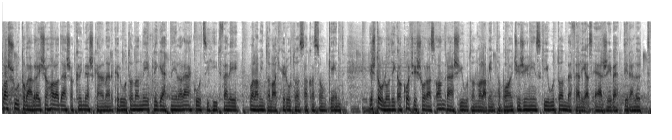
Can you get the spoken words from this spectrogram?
Lassú továbbra is a haladás a Könyves Kálmán körúton a Népligetnél a Rákóczi híd felé, valamint a Nagykörúton szakaszonként, és torlódik a kocsi sor az Andrási úton, valamint a Bajcsi Zsilinszki úton befelé az Erzsébet tér előtt.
